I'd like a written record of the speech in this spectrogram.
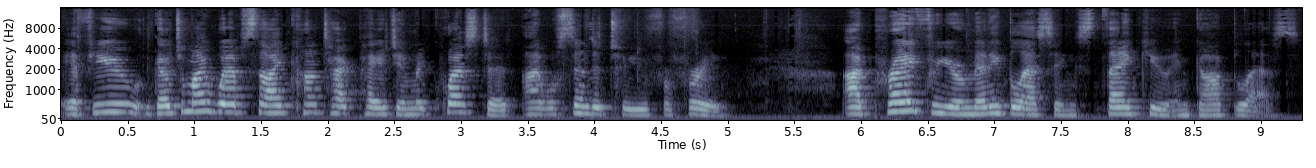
If you go to my website contact page and request it, I will send it to you for free. I pray for your many blessings. Thank you and God bless.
